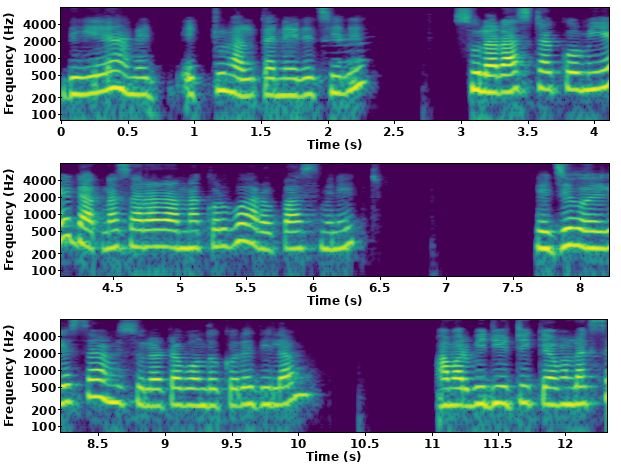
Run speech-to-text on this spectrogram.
দিয়ে আমি একটু হালকা নেড়ে ছেড়ে চুলার আঁচটা কমিয়ে ডাকনা ছাড়া রান্না করব আরও পাঁচ মিনিট। ভেজে হয়ে গেছে, আমি চুলাটা বন্ধ করে দিলাম। আমার ভিডিওটি কেমন লাগছে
